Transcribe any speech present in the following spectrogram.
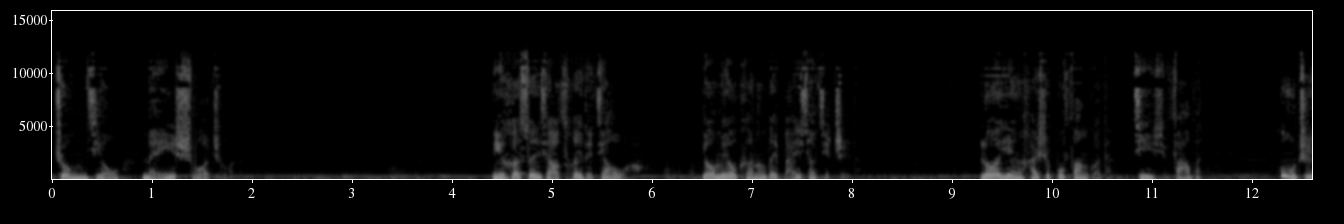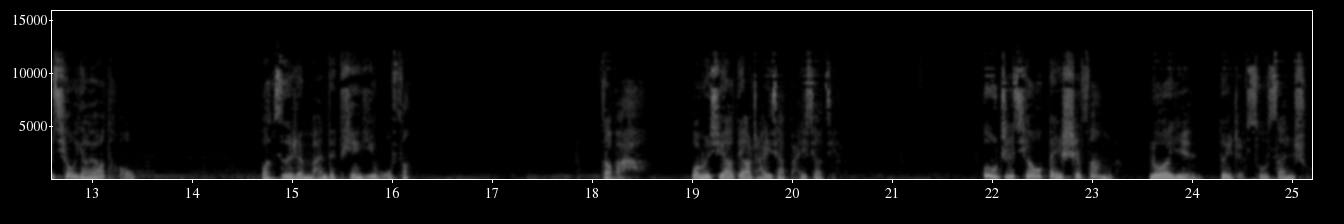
终究没说出来。你和孙小翠的交往，有没有可能被白小姐知道？罗隐还是不放过他，继续发问。顾知秋摇摇头。我自认瞒得天衣无缝。走吧，我们需要调查一下白小姐了。顾知秋被释放了，罗隐对着苏三说：“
